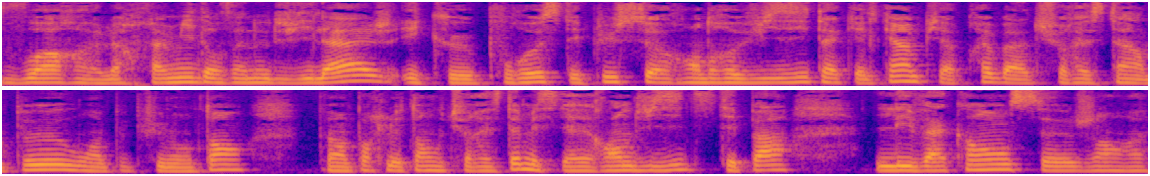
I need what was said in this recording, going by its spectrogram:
voir euh, leur famille dans un autre village et que pour eux c'était plus rendre visite à quelqu'un puis après bah tu restais un peu ou un peu plus longtemps peu importe le temps où tu restais mais c'était rendre visite c'était pas les vacances euh, genre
